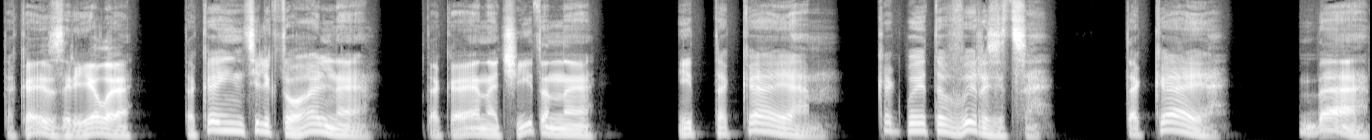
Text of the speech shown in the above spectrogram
такая зрелая, такая интеллектуальная, такая начитанная и такая, как бы это выразиться, такая, да,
